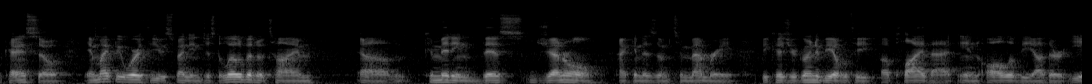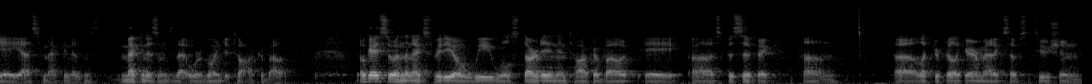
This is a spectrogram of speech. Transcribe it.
Okay, so it might be worth you spending just a little bit of time um, committing this general mechanism to memory because you're going to be able to apply that in all of the other EAS mechanisms, mechanisms that we're going to talk about. Okay, so in the next video, we will start in and talk about a uh, specific um, uh, electrophilic aromatic substitution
